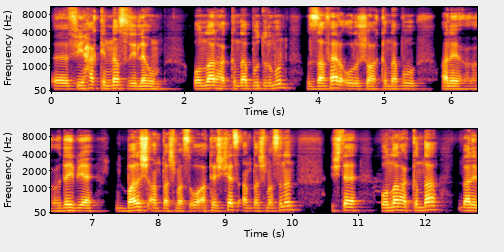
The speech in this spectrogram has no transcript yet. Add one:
e, fi hakkin nasri lehum. Onlar hakkında bu durumun zafer oluşu hakkında bu hani Hudeybiye barış antlaşması, o ateşkes antlaşmasının işte onlar hakkında yani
